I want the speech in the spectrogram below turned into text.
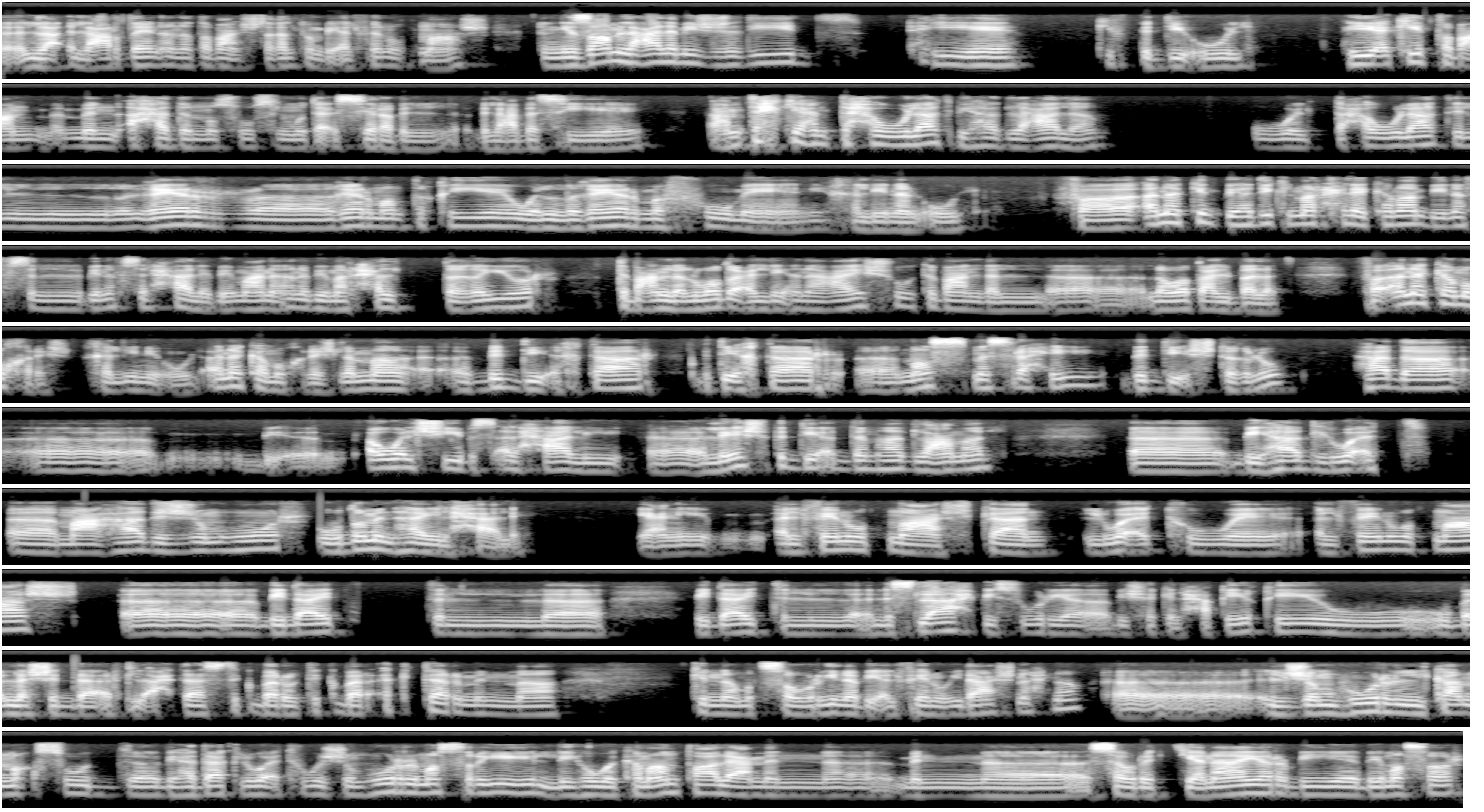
لا العرضين أنا طبعا اشتغلتهم ب 2012 النظام العالمي الجديد هي كيف بدي أقول؟ هي أكيد طبعا من أحد النصوص المتأثرة بالعبثية. عم تحكي عن تحولات بهذا العالم والتحولات الغير غير منطقية والغير مفهومة يعني خلينا نقول. فأنا كنت بهذيك المرحلة كمان بنفس بنفس الحالة بمعنى أنا بمرحلة تغير تبعا للوضع اللي أنا عايشه تبعا لوضع البلد. فأنا كمخرج خليني أقول أنا كمخرج لما بدي أختار بدي أختار نص مسرحي بدي أشتغله هذا أول شيء بسأل حالي ليش بدي أقدم هذا العمل؟ آه، بهذا الوقت آه، مع هذا الجمهور وضمن هاي الحالة. يعني 2012 كان الوقت هو 2012 آه، بداية السلاح بسوريا بشكل حقيقي وبلشت دائرة الأحداث تكبر وتكبر أكثر من ما كنا متصورين ب 2011 نحن. آه، الجمهور اللي كان مقصود بهذاك الوقت هو الجمهور المصري اللي هو كمان طالع من من آه، ثورة يناير بمصر.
